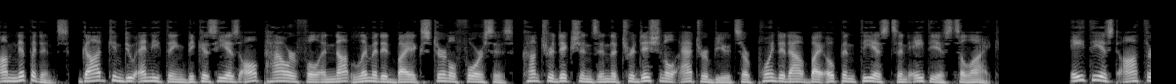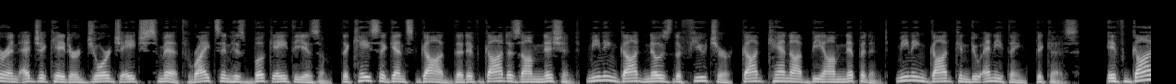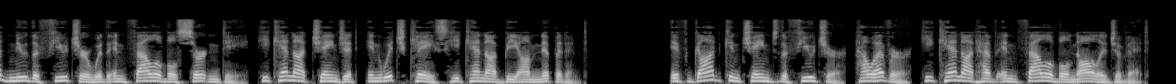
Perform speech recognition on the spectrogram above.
Omnipotence, God can do anything because he is all-powerful and not limited by external forces. Contradictions in the traditional attributes are pointed out by open theists and atheists alike. Atheist author and educator George H. Smith writes in his book Atheism, The Case Against God that if God is omniscient, meaning God knows the future, God cannot be omnipotent, meaning God can do anything, because, "...if God knew the future with infallible certainty, he cannot change it, in which case he cannot be omnipotent. If God can change the future, however, he cannot have infallible knowledge of it."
